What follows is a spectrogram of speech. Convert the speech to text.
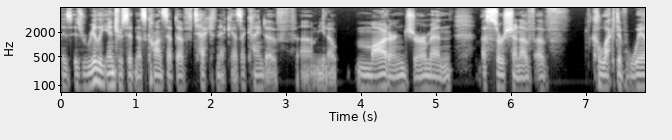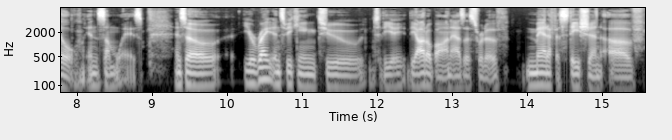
is, is really interested in this concept of Technik as a kind of, um, you know, modern German assertion of, of collective will in some ways. And so you're right in speaking to to the the Autobahn as a sort of manifestation of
